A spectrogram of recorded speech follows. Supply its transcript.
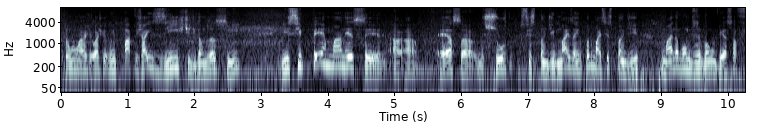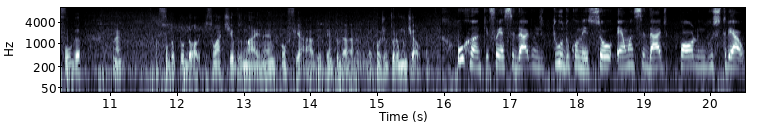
então, eu acho que o impacto já existe, digamos assim, e se permanecer a, a, essa, o surto se expandir mais ainda, quanto mais se expandir, mais nós vamos, dizer, vamos ver essa fuga, né? a fuga para o dólar, que são ativos mais né, confiáveis dentro da, da conjuntura mundial. O Han, que foi a cidade onde tudo começou, é uma cidade polo industrial,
